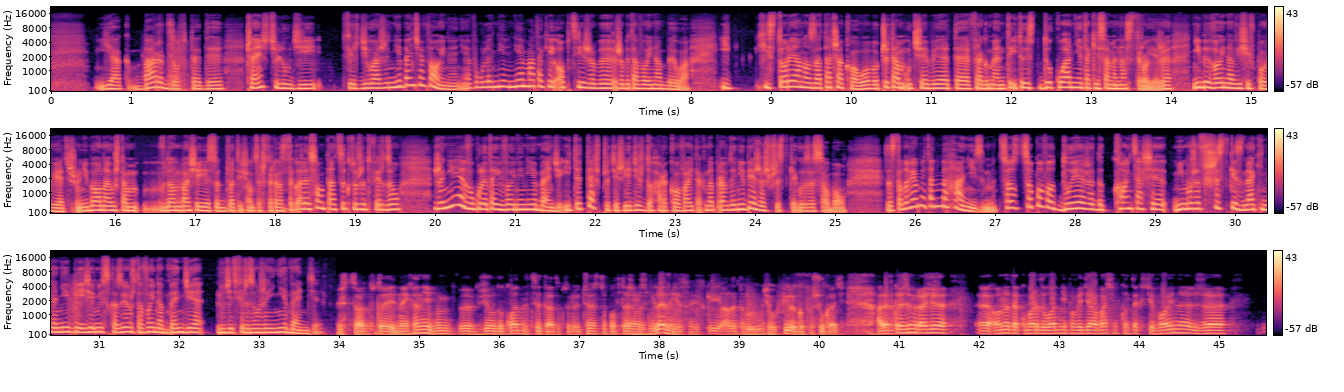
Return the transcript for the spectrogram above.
jak bardzo wtedy część ludzi twierdziła, że nie będzie wojny, nie? W ogóle nie, nie ma takiej opcji, żeby, żeby ta wojna była. I historia no, zatacza koło, bo czytam u ciebie te fragmenty i to jest dokładnie takie same nastroje, że niby wojna wisi w powietrzu, niby ona już tam w Donbasie jest od 2014, ale są tacy, którzy twierdzą, że nie, w ogóle tej wojny nie będzie. I ty też przecież jedziesz do Charkowa i tak naprawdę nie bierzesz wszystkiego ze sobą. Zastanawia mnie ten mechanizm. Co, co powoduje, że do końca się, mimo że wszystkie znaki na niebie i ziemi wskazują, że ta wojna będzie, ludzie twierdzą, że jej nie będzie. Wiesz co, tutaj najchętniej bym wziął dokładny cytat, który często powtarzam z Mileny Jeseniewskiej, ale to bym musiał chwilę go poszukać. Ale w każdym razie e, ona tak bardzo ładnie powiedziała właśnie w kontekście wojny, że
